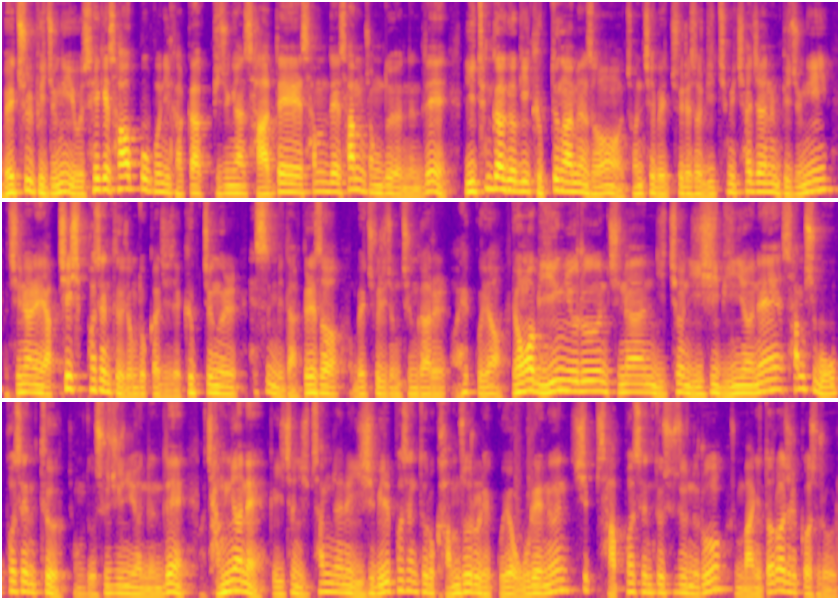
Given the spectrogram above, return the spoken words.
매출 비중이 이세개 사업 부분이 각각 비중이 한 4대 3대 3 정도였는데 리튬 가격이 급등하면서 전체 매출에서 리튬이 차지하는 비중이 지난해 약 70% 정도까지 이제 급증을 했습니다. 그래서 매출이 좀 증가를 했고요. 영업 이익률은 지난 2022년에 35% 정도 수준이었는데 작년에 2023년에 21%로 감소를 했고요. 올해는 14% 수준으로 좀 많이 떨어질 것으로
